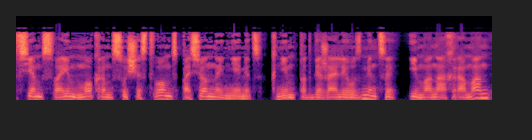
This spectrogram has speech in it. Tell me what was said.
всем своим мокрым существом спасенный немец. К ним подбежали узменцы, и монах Роман,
